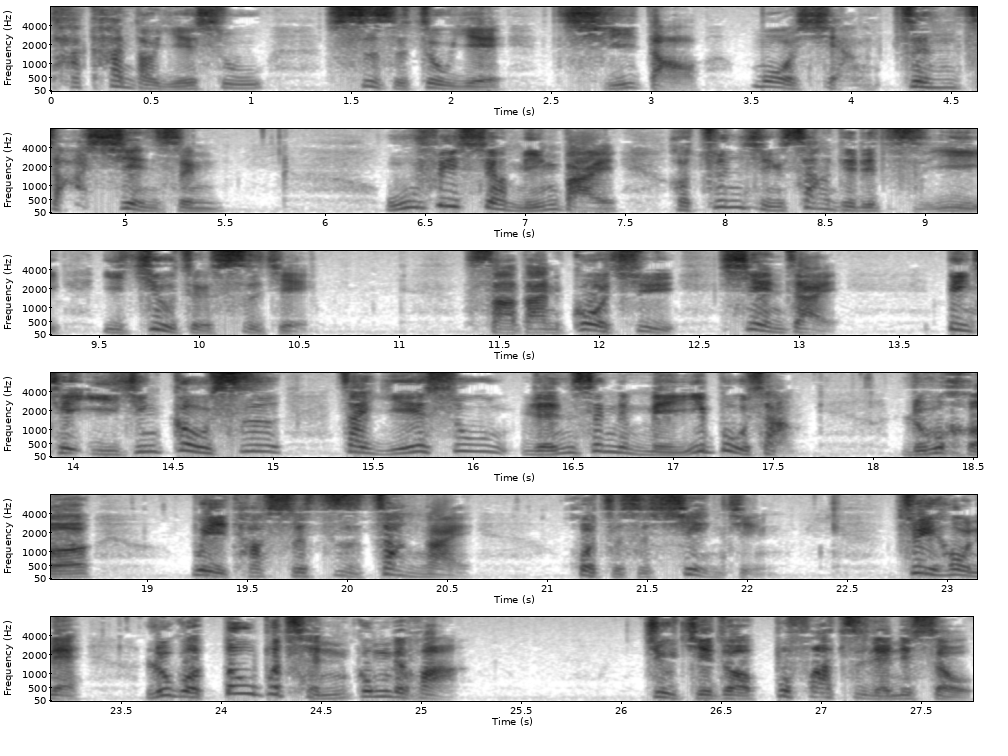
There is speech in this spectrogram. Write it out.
他看到耶稣四十昼夜祈祷、默想、挣扎、献身，无非是要明白和遵行上帝的旨意，以救这个世界。撒旦过去、现在，并且已经构思。在耶稣人生的每一步上，如何为他设置障碍或者是陷阱？最后呢，如果都不成功的话，就接着不法之人的手，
